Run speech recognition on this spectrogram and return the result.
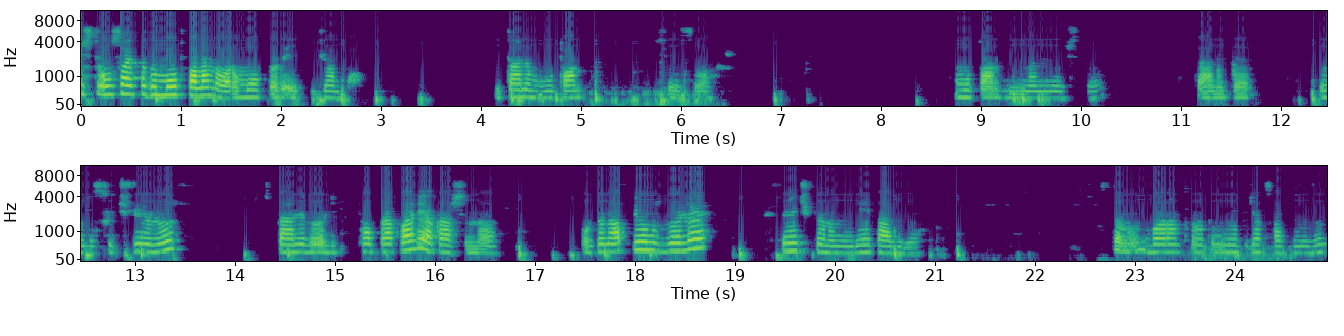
işte o sayfada mod falan da var. O modları ekleyeceğim. Bir tane mutant şeysi var. Mutant bilmem ne işte. Bir tane de böyle sıçrıyorsunuz. Bir tane böyle toprak var ya karşında. Oradan atlıyorsunuz böyle. Üstüne çıkıyorsun onun GTA gibi. Tamam, Baran tanıtımını yapacak sayfamızın.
